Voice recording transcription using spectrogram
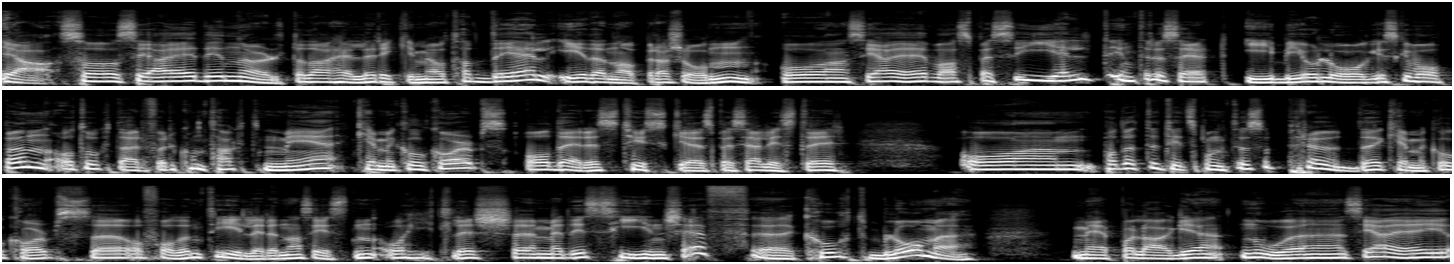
Ja, så CIA de nølte da heller ikke med å ta del i denne operasjonen, og CIA var spesielt interessert i biologiske våpen, og tok derfor kontakt med Chemical Corps og deres tyske spesialister. Og um, på dette tidspunktet så prøvde Chemical Corps uh, å få den tidligere nazisten og Hitlers uh, medisinsjef, uh, Kurt Blome, med på laget, noe CIA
